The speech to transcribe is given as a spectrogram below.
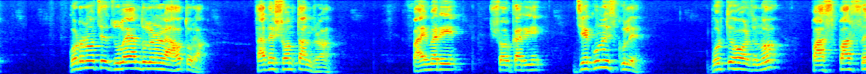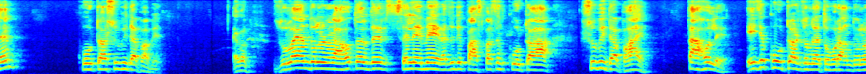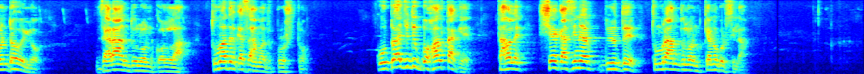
ঘটনা হচ্ছে জুলাই আন্দোলনের আহতরা, তাদের সন্তানরা। প্রাইমারি সরকারি যে কোনো স্কুলে ভর্তি হওয়ার জন্য পাঁচ পার্সেন্ট কোটা সুবিধা পাবে। এখন জুলাই আন্দোলনের আহতদের ছেলে মেয়েরা যদি পাঁচ পার্সেন্ট কোটা সুবিধা পায়, তাহলে এই যে কোটার জন্য এত বড় আন্দোলনটা হইল, যারা আন্দোলন করলা, তোমাদের কাছে আমাদের প্রশ্ন। কোটায় যদি বহাল থাকে তাহলে শেখ হাসিনার বিরুদ্ধে তোমরা আন্দোলন কেন করছিলা?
